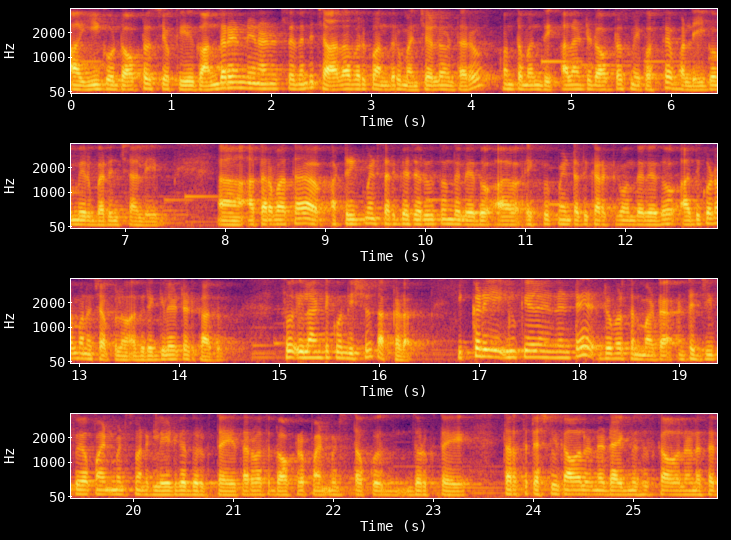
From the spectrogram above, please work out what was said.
ఆ ఈగో డాక్టర్స్ యొక్క ఈగో అందరని నేను అనట్లేదండి. చాలా వరకు అందరూ మంచిగా ఉంటారు. కొంతమంది అలాంటి డాక్టర్స్ మీకు వస్తే వాళ్ళ ఈగో మీరు భరించాలి. ఆ, తర్వాత ఆ ట్రీట్మెంట్ సరిగ్గా జరుగుతుందో లేదో ఆ ఎక్విప్మెంట్ అది కరెక్ట్గా ఉందో లేదో అది కూడా మనం చెప్పలేం. అది రెగ్యులేటెడ్ కాదు. సో ఇలాంటి కొన్ని ఇష్యూస్ అక్కడ. ఇక్కడ యూకేలో ఏంటంటే రివర్స్ అనమాట అంటే జీపీ అపాయింట్మెంట్స్ మనకి లేట్గా దొరుకుతాయి. తర్వాత డాక్టర్ అపాయింట్మెంట్స్ తక్కువ దొరుకుతాయి. తర్వాత టెస్టులు కావాలన్నా డయాగ్నోసిస్ కావాలన్నా సరే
